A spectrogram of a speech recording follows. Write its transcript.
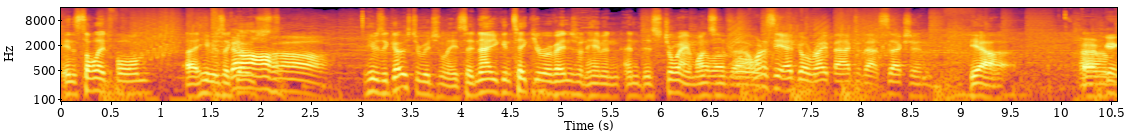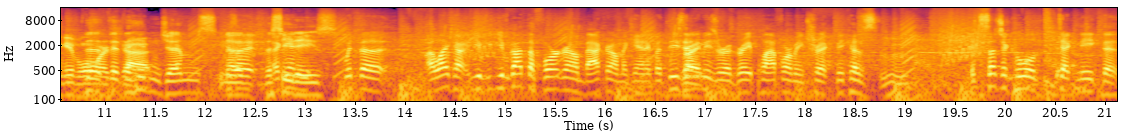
in solid form. Uh, he was a ghost. Oh, He was a ghost originally, so now you can take your revenge on him and, and destroy him I once love and for that. I want to see Ed go right back to that section. yeah. Uh, All right, I'm Um, gonna give one the, more the, the hidden gems, you know, I- the again, CDs. With the, I like how you've, you've got the foreground background mechanic, but these Right. enemies are a great platforming trick because Mm-hmm. it's such a cool technique that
